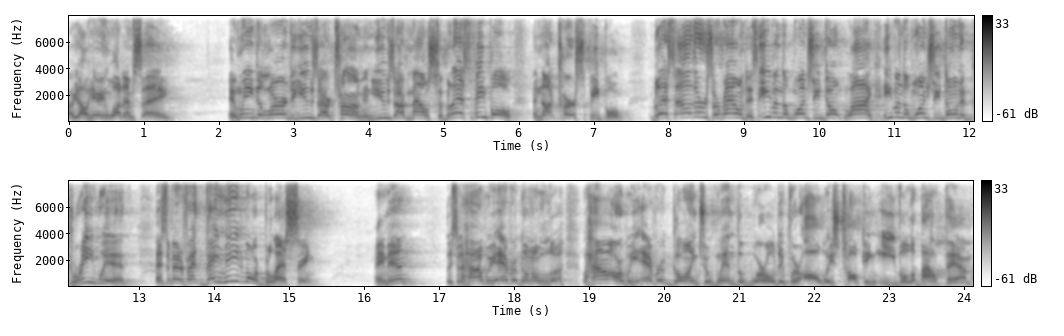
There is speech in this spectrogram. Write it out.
Are y'all hearing what I'm saying? And we need to learn to use our tongue and use our mouths to bless people and not curse people. Bless others around us, even the ones you don't like, even the ones you don't agree with. As a matter of fact, they need more blessing. Amen. Listen, how are we ever going to look? How are we ever going to win the world if we're always talking evil about them?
